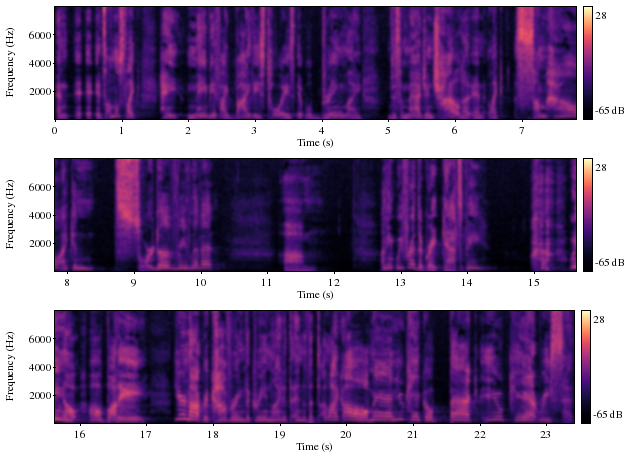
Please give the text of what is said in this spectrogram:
And it, it's almost like, hey, maybe if I buy these toys, it will bring my, this imagined childhood and like somehow I can sort of relive it. Um, I mean, we've read The Great Gatsby. we know, oh, buddy, you're not recovering the green light at the end of the like oh man you can't go back you can't reset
